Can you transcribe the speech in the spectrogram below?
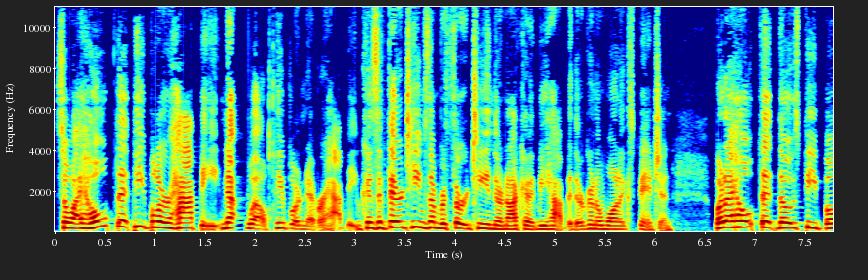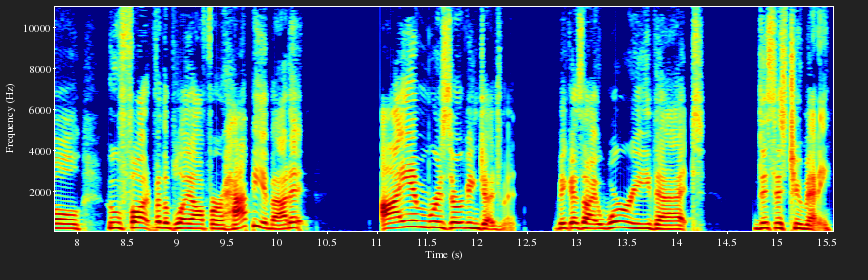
So I hope that people are happy. Now, well, people are never happy because if their team's number 13, they're not going to be happy. They're going to want expansion. But I hope that those people who fought for the playoff are happy about it. I am reserving judgment because I worry that this is too many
